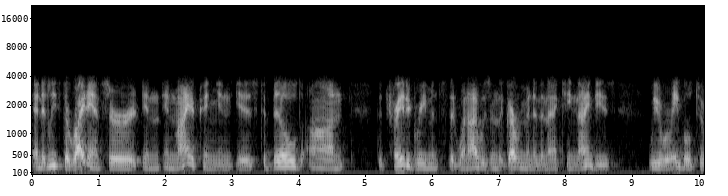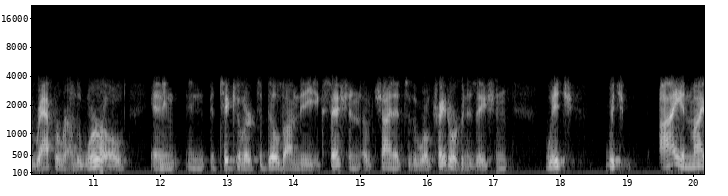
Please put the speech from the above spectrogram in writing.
And at least the right answer, in, in my opinion, is to build on the trade agreements that when I was in the government in the 1990s, we were able to wrap around the world, and in, in particular to build on the accession of China to the World Trade Organization, which which I and my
